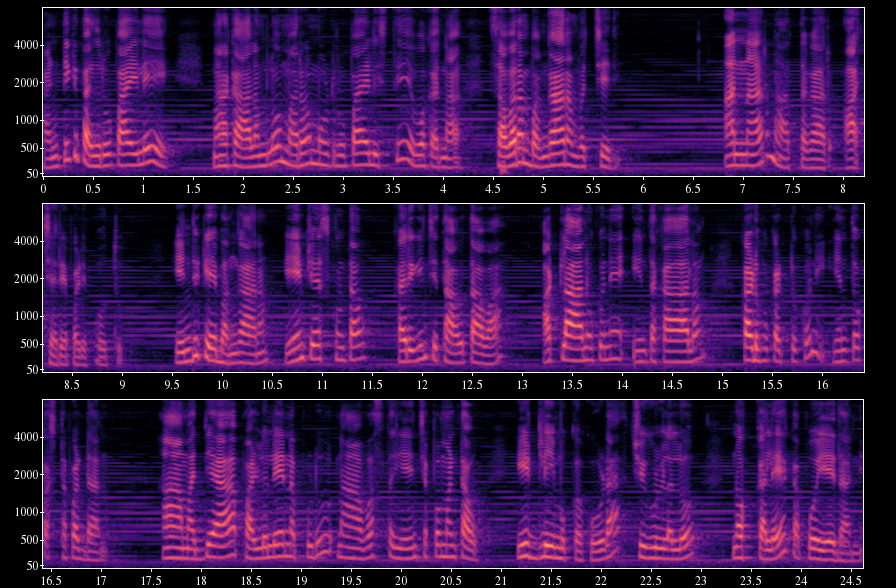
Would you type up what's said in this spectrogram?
పంటికి పది రూపాయలే. మన కాలంలో మరో మూడు రూపాయలు ఇస్తే ఒక నా సవరం బంగారం వచ్చేది. అన్నారు మా అత్తగారు ఆశ్చర్యపడిపోతూ. ఎందుకే బంగారం? ఏం చేసుకుంటావు? కరిగించి తాగుతావా? అట్లా అనుకునే ఇంతకాలం కడుపు కట్టుకొని ఎంతో కష్టపడ్డాను. ఆ మధ్య పళ్ళు లేనప్పుడు నా అవస్థ ఏం చెప్పమంటావు? ఇడ్లీ ముక్క కూడా చిగుళ్ళలో నొక్కలేకపోయేదాన్ని.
